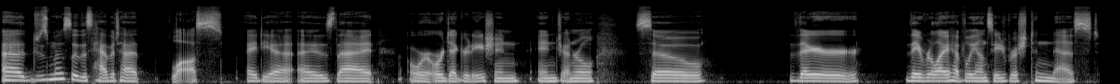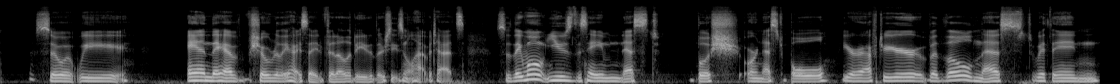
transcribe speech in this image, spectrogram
Uh, just mostly this habitat loss idea is that, or or degradation in general. So they're they rely heavily on sagebrush to nest. So we and they have show really high site fidelity to their seasonal habitats. So they won't use the same nest bush or nest bowl year after year, but they'll nest within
